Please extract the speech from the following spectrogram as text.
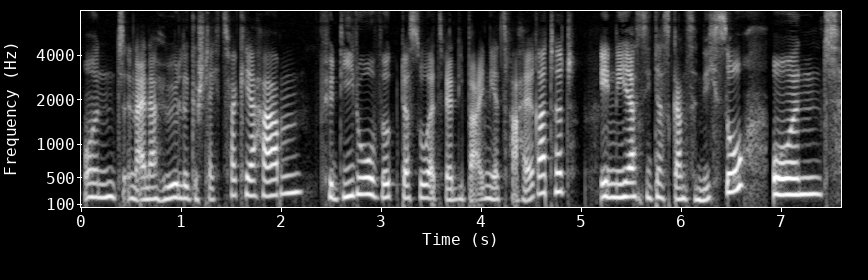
und in einer Höhle Geschlechtsverkehr haben. Für Dido wirkt das so, als wären die beiden jetzt verheiratet. Aeneas sieht das Ganze nicht so. Und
